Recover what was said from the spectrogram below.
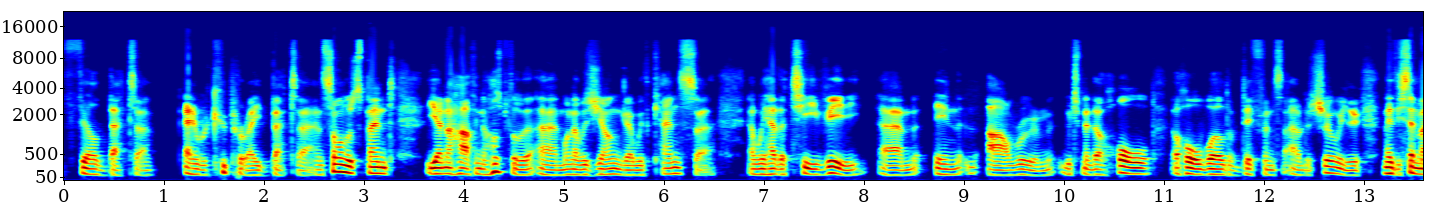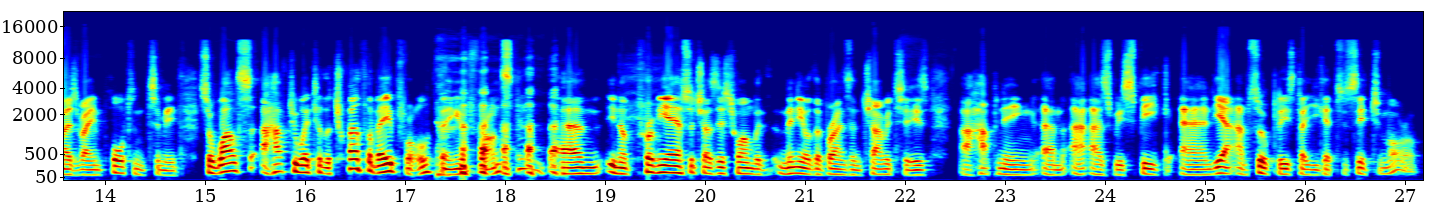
feel better and recuperate better. And someone who spent a year and a half in the hospital um, when I was younger with cancer, and we had a TV um, in our room, which made a whole a whole world of difference. I would assure you, Medicinema is very important to me. So whilst I have to wait till the twelfth of April, being in France, um, you know, premieres such as this one with many other brands and charities are happening um, as we speak. And yeah, I'm so pleased that you get to see it tomorrow.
